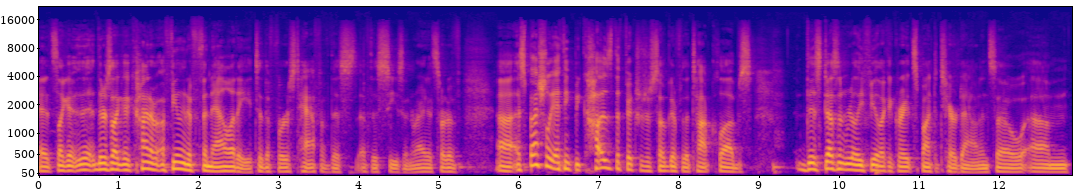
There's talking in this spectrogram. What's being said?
it's like a, there's like a kind of a feeling of finality to the first half of this of this season, right? It's sort of, uh, especially I think because the fixtures are so good for the top clubs, this doesn't really feel like a great spot to tear down. And so, um,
